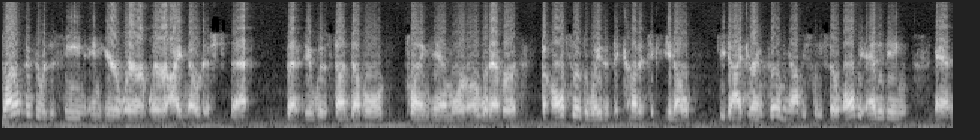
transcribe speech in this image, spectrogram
so I don't think there was a scene in here where where I noticed that that it was stunt double playing him or, or whatever. But also the way that they cut it to you know he died during filming, obviously. So all the editing and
